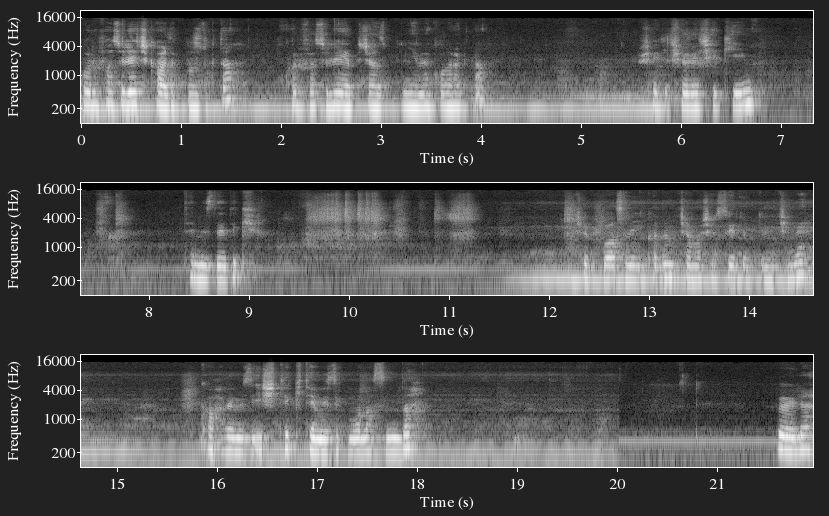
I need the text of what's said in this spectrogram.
Kuru fasulye çıkardık buzluktan. Kuru fasulye yapacağız bugün yemek olarak da. Şu şekilde şöyle çekeyim. Temizledik. Çöp kovasını yıkadım. Çamaşır suyu döktüm içine. Kahvemizi içtik temizlik molasında. Böyle.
